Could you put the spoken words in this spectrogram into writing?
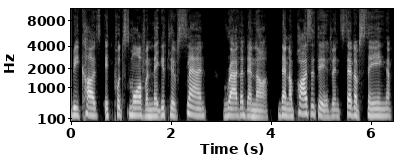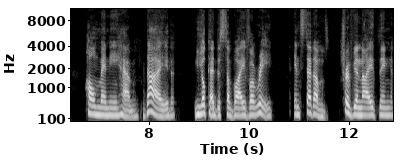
because it puts more of a negative slant rather than a than a positive. Instead of saying how many have died, look at the survivor rate instead of trivializing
